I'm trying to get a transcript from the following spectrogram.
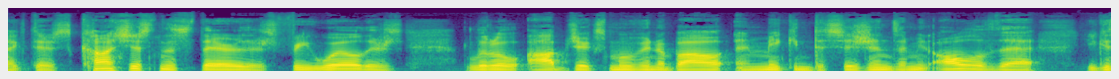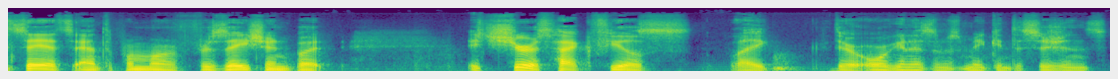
like there's consciousness there, there's free will, there's little objects moving about and making decisions. I mean, all of that, you can say it's anthropomorphization, but it sure as heck feels like they're organisms making decisions.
